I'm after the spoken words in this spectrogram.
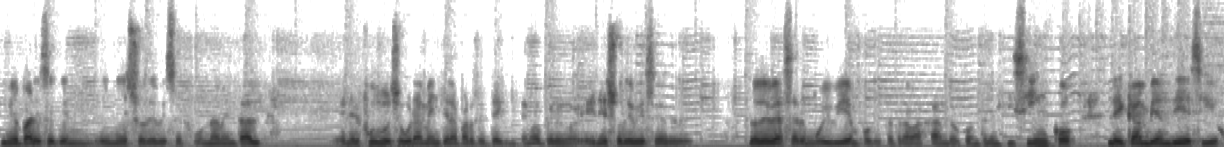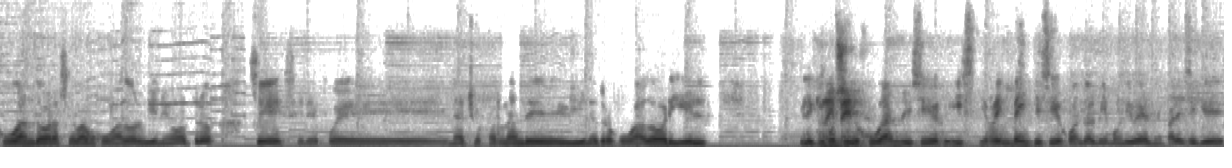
Y me parece que en, eso debe ser fundamental. En el fútbol seguramente la parte técnica, ¿no? Pero en eso debe ser, lo debe hacer muy bien porque está trabajando con 35, le cambian 10, sigue jugando, ahora se va un jugador, viene otro, ¿sí? se le fue Nacho Fernández, viene otro jugador y él, el equipo sigue jugando y sigue y reinventa y sigue jugando al mismo nivel. Me parece que,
